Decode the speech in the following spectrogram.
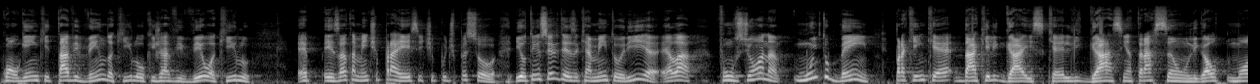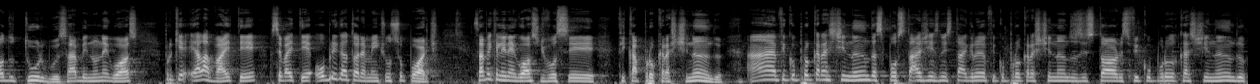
com alguém que tá vivendo aquilo ou que já viveu aquilo é exatamente para esse tipo de pessoa. E eu tenho certeza que a mentoria, ela funciona muito bem para quem quer dar aquele gás, quer ligar assim a tração, ligar o modo turbo, sabe, no negócio, porque ela vai ter, você vai ter obrigatoriamente um suporte. Sabe aquele negócio de você ficar procrastinando? Ah, fico procrastinando as postagens no Instagram, fico procrastinando os stories, fico procrastinando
